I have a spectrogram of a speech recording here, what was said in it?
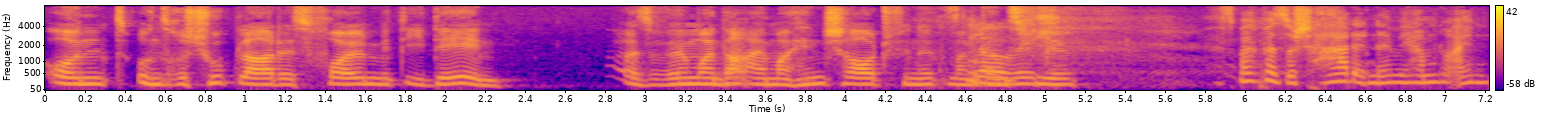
Und unsere Schublade ist voll mit Ideen. Also wenn man da einmal hinschaut, findet man ganz ich. viel. Das ist manchmal so schade, ne? Wir haben nur eine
